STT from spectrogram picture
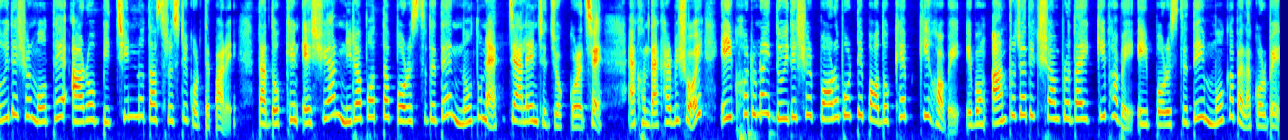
দুই দেশের মধ্যে আরও বিচ্ছিন্নতা সৃষ্টি করতে পারে, তা দক্ষিণ এশিয়ার নিরাপত্তা পরিস্থিতিতে নতুন এক চ্যালেঞ্জ যোগ করেছে। এখন দেখার বিষয়, এই ঘটনায় দুই দেশের পরবর্তী পদক্ষেপ কি হবে এবং আন্তর্জাতিক সম্প্রদায় কীভাবে এই পরিস্থিতি মোকাবেলা করবে?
